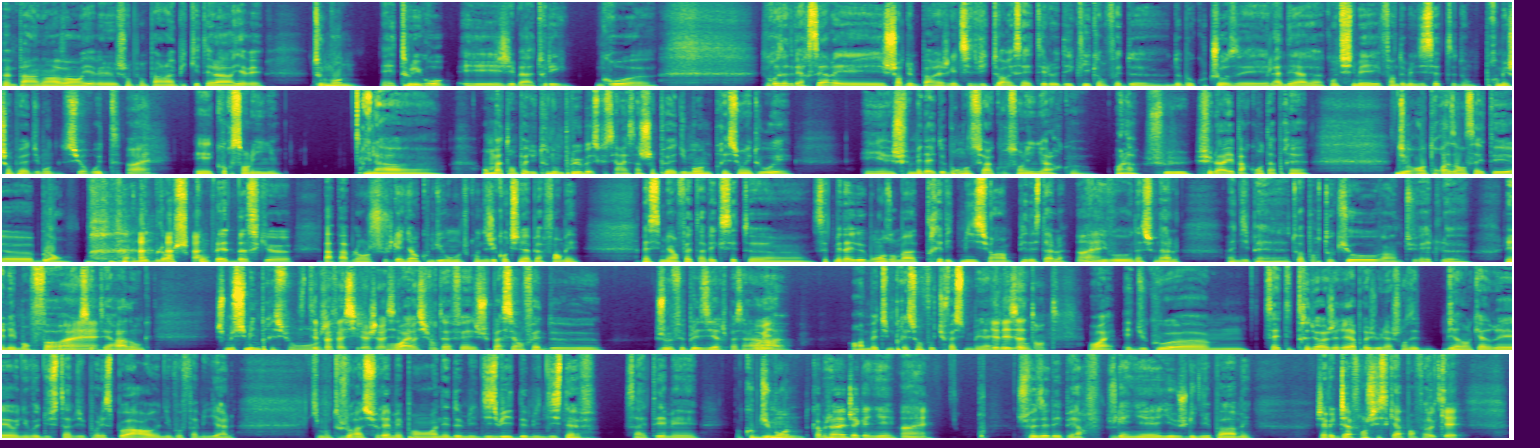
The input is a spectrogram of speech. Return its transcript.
même pas un an avant, il y avait le champion paralympique qui était là, il y avait tout le monde, il y avait tous les gros, et j'ai bah, tous les gros. Euh, gros adversaires et je sors de nulle part et je gagne cette victoire et ça a été le déclic en fait de, de beaucoup de choses et l'année a continué fin 2017 donc premier championnat du monde sur route Ouais. et course en ligne et là euh, on m'attend pas du tout non plus parce que ça reste un championnat du monde pression et tout et et je fais médaille de bronze sur la course en ligne alors que voilà je suis je suis là et par contre après durant trois ans ça a été euh, blanc année blanche complète parce que bah, pas blanche je gagnais en coupe du monde j'ai continué à performer mais, en fait avec cette euh, cette médaille de bronze on m'a très vite mis sur un piédestal au niveau national on m'a dit bah, toi pour Tokyo ben, tu vas être l'élément fort Ouais. etc donc je me suis mis une pression C'était pas facile à gérer cette ouais, pression. tout à fait. Je suis passé en fait de. Je me fais plaisir, je passe à rien. Oui. à- On va me mettre une pression, il faut que tu fasses une médaille. Il y a des attentes. Ouais. Et du coup, euh, ça a été très dur à gérer. Après, j'ai eu la chance d'être bien encadré au niveau du staff du Pôle Espoir, au niveau familial, qui m'ont toujours assuré. Mais pendant l'année 2018-2019, ça a été mes Coupe du Monde, comme j'en avais déjà gagné, Ouais. je faisais des perfs. Je gagnais, je gagnais pas, mais j'avais déjà franchi ce cap en fait. Ok.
